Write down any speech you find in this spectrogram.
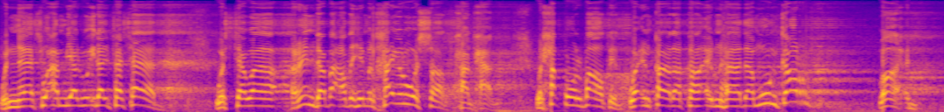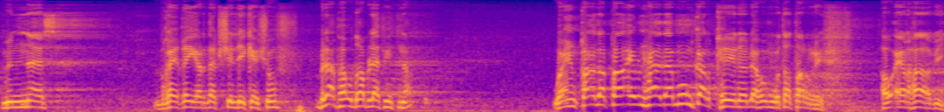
والناس أميلوا إلى الفساد واستوى عند بعضهم الخير والشر. حال بحال والحق والباطل. وإن قال قائل هذا منكر واحد من الناس بغى يغير داك الشيء اللي كيشوف. بلا فوضى بلا فتنة. وإن قال قائل هذا منكر قيل له متطرف أو إرهابي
